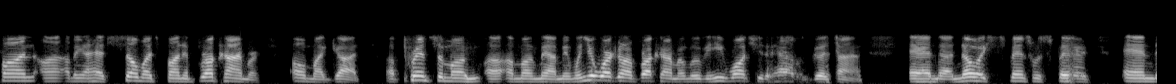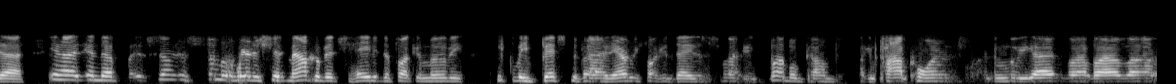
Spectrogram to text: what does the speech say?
fun. Uh, I mean, I had so much fun. And Bruckheimer, oh my God, a prince among uh, among men. I mean, when you're working on a Bruckheimer movie, he wants you to have a good time, and uh, no expense was spared. And uh, you know, and the some some of the weirdest shit. Malkovich hated the fucking movie. He he bitched about it every fucking day. This fucking bubble gum, fucking popcorn, fucking movie guy, blah blah blah.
